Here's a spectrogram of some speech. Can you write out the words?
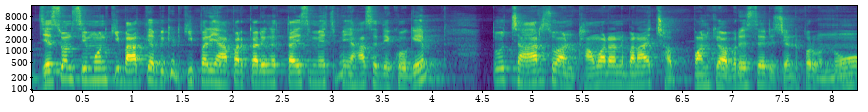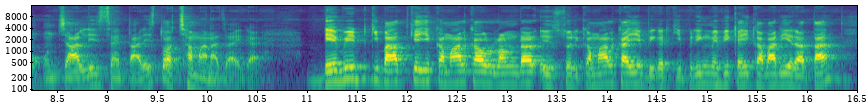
जसवंत सिमोन की बात क्या विकेट कीपर यहाँ पर करेंगे, तेईस मैच में यहाँ से देखोगे तो चार सौ अंठावन रन बनाए, छप्पन के एवरेज से। रिसेंट फॉर्म नौ, उनचालीस, सैंतालीस तो अच्छा माना जाएगा। डेविड की बात की ये कमाल का ऑलराउंडर सॉरी कमाल का ये विकेट कीपरिंग में भी कई कबार ये रहता है।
